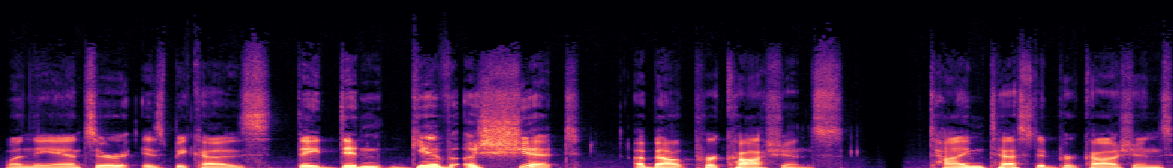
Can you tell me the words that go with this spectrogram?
When the answer is because they didn't give a shit about precautions. Time tested precautions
